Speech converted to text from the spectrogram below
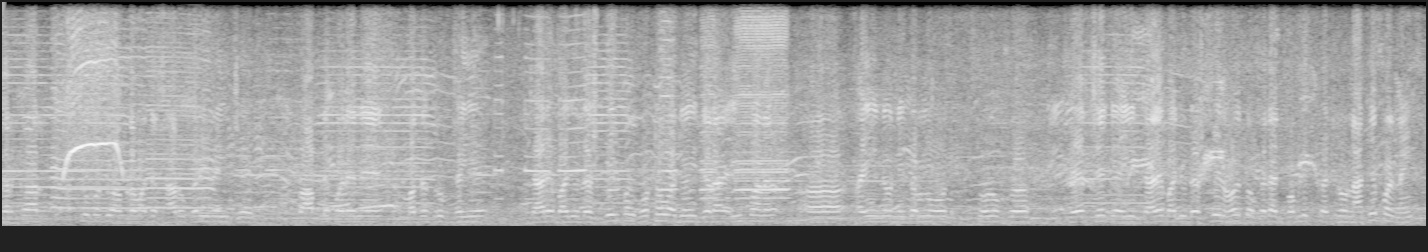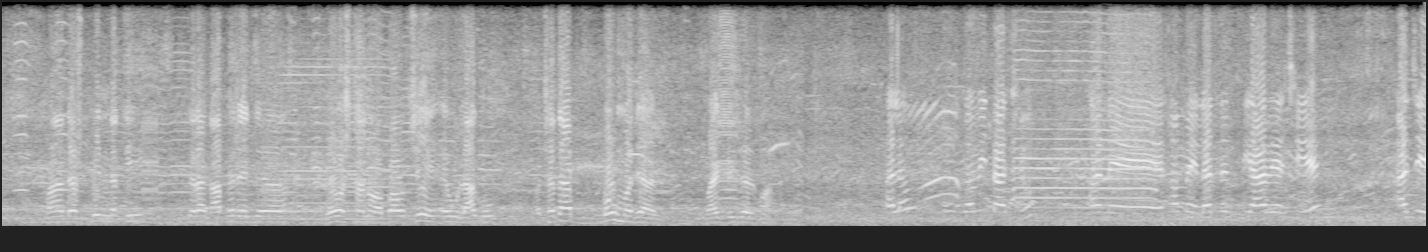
સરકાર આટલું બધું આપણા માટે સારું કરી રહી છે, તો આપણે પણ એને મદદરૂપ થઈએ. ચારે બાજુ ડસ્ટબિન પણ ગોઠવવા જોઈએ. જરા એ પણ અહીંનો નિગમનો થોડોક ફેર છે કે અહીં ચારે બાજુ ડસ્ટબિન હોય તો કદાચ પબ્લિક કચરો નાખે પણ નહીં. પણ ડસ્ટબિન નથી. જરાક આફેરે જ વ્યવસ્થાનો અભાવ છે એવું લાગુ. છતાં બહુ મજા આવી વાઇટ રિઝલ્ટમાં હેલો હું કવિતા છું અને અમે લંડનથી આવ્યા છીએ. આજે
